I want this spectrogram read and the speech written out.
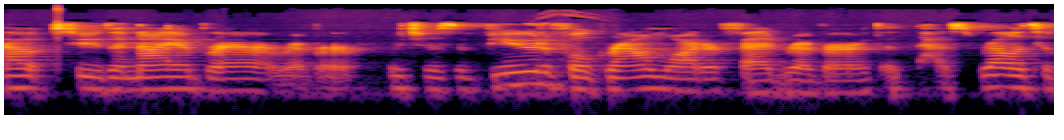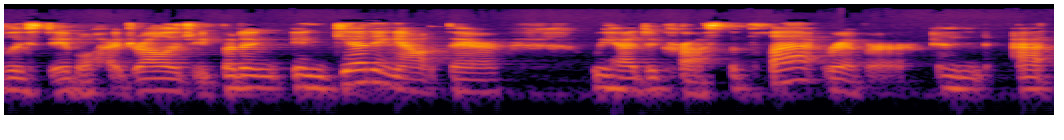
out to the Niobrara River, which is a beautiful groundwater fed river that has relatively stable hydrology. But in, in, getting out there, we had to cross the Platte River. And at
